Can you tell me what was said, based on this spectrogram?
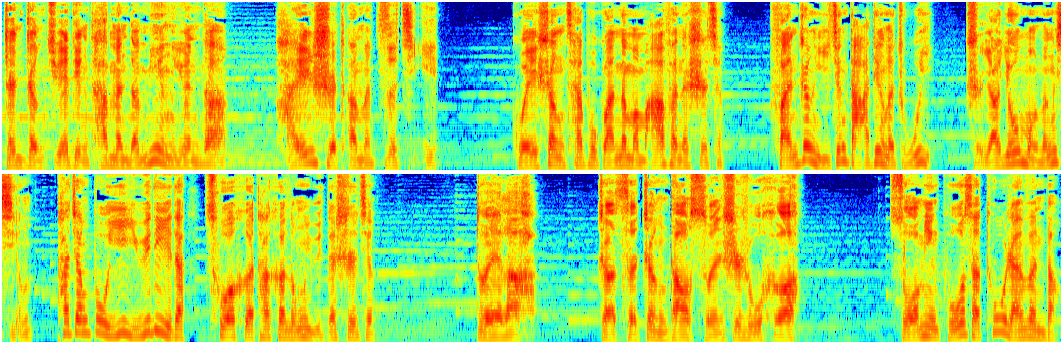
真正决定他们的命运的。还是他们自己，鬼圣才不管那么麻烦的事情，反正已经打定了主意，只要幽梦能醒，他将不遗余力的撮合他和龙宇的事情。对了，这次正道损失如何？索命菩萨突然问道。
